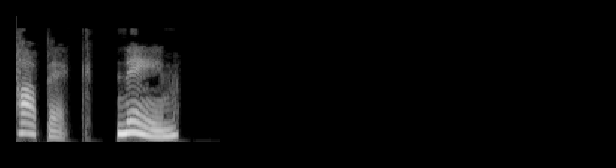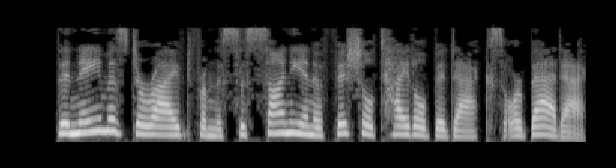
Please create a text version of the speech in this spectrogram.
Topic. Name The name is derived from the Sasanian official title Badaks or Badax,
